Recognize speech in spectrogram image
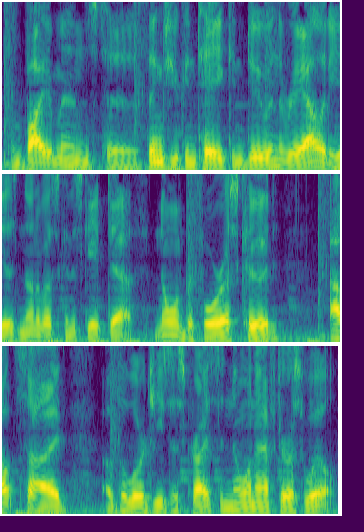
from vitamins to things you can take and do. And the reality is, none of us can escape death. No one before us could, outside of the Lord Jesus Christ, and no one after us will.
